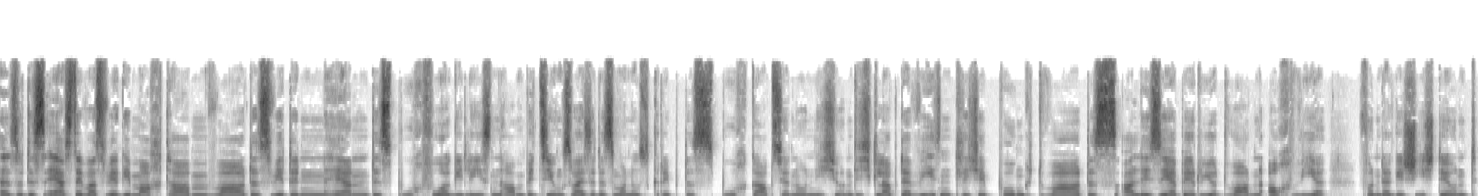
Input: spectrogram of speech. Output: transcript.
Also das Erste, was wir gemacht haben, war, dass wir den Herren das Buch vorgelesen haben, beziehungsweise das Manuskript. Das Buch gab es ja noch nicht. Und ich glaube, der wesentliche Punkt war, dass alle sehr berührt waren, auch wir von der Geschichte. Und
